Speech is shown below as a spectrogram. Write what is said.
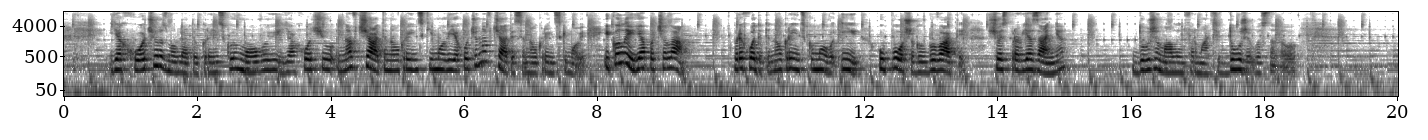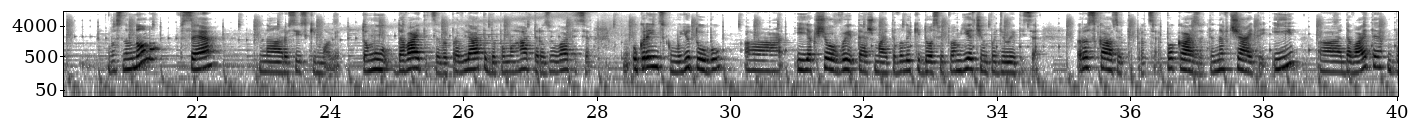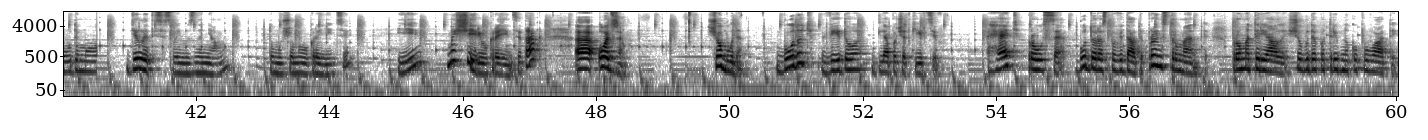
Я хочу розмовляти українською мовою, я хочу навчати на українській мові, я хочу навчатися на українській мові. І коли я почала переходити на українську мову і у пошук вбивати щось про в'язання, дуже мало інформації, дуже в основному. В основному все на російській мові. Тому давайте це виправляти, допомагати розвиватися українському Ютубу. І якщо ви теж маєте великий досвід, вам є чим поділитися, розказуйте про це, показуйте, навчайте і давайте будемо ділитися своїми знаннями, тому що ми українці і ми щирі українці, так? Е, Отже, що буде? Будуть відео для початківців. Геть про усе. Буду розповідати про інструменти, про матеріали, що буде потрібно купувати,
